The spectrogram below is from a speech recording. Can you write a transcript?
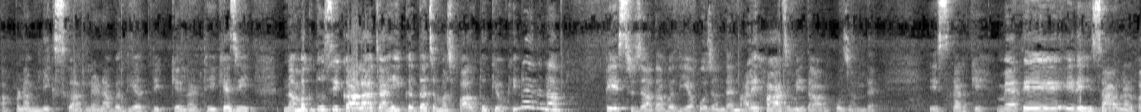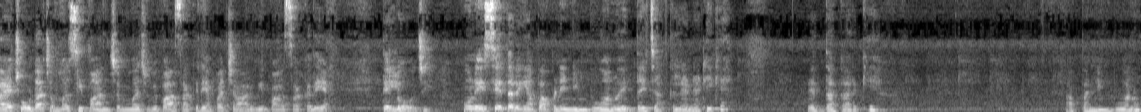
ਆਪਣਾ ਮਿਕਸ ਕਰ ਲੈਣਾ ਵਧੀਆ ਤਰੀਕੇ ਨਾਲ ਠੀਕ ਹੈ ਜੀ? ਨਮਕ ਤੁਸੀਂ ਕਾਲਾ ਚਾਹੇ ਇੱਕ ਅੱਧਾ ਚਮਚ ਫालतू ਕਿਉਂਕਿ ਨਾ ਇਹਦੇ ਨਾਲ ਟੇਸਟ ਜ਼ਿਆਦਾ ਵਧੀਆ ਹੋ ਜਾਂਦਾ ਹੈ ਨਾਲੇ ਹਾਜ਼ਮੇਦਾਰ ਹੋ ਜਾਂਦਾ ਹੈ। ਇਸ ਕਰਕੇ ਮੈਂ ਤੇ ਇਹਦੇ ਹਿਸਾਬ ਨਾਲ ਪਾਇਆ ਛੋਟਾ ਚਮਚ ਸੀ 5 ਚਮਚ ਵੀ ਪਾ ਸਕਦੇ ਹਾਂ, ਆਪਾਂ ਚਾਰ ਵੀ ਪਾ ਸਕਦੇ ਆ ਤੇ ਲਓ ਜੀ ਹੁਣ ਇਸੇ ਤਰ੍ਹਾਂ ਹੀ ਆਪਾਂ ਆਪਣੇ ਨਿੰਬੂਆਂ ਨੂੰ ਇਦਾਂ ਹੀ ਚੱਕ ਲੈਣਾ, ਠੀਕ ਹੈ? ਇਦਾਂ ਕਰਕੇ ਆਪਾਂ ਨਿੰਬੂਆਂ ਨੂੰ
